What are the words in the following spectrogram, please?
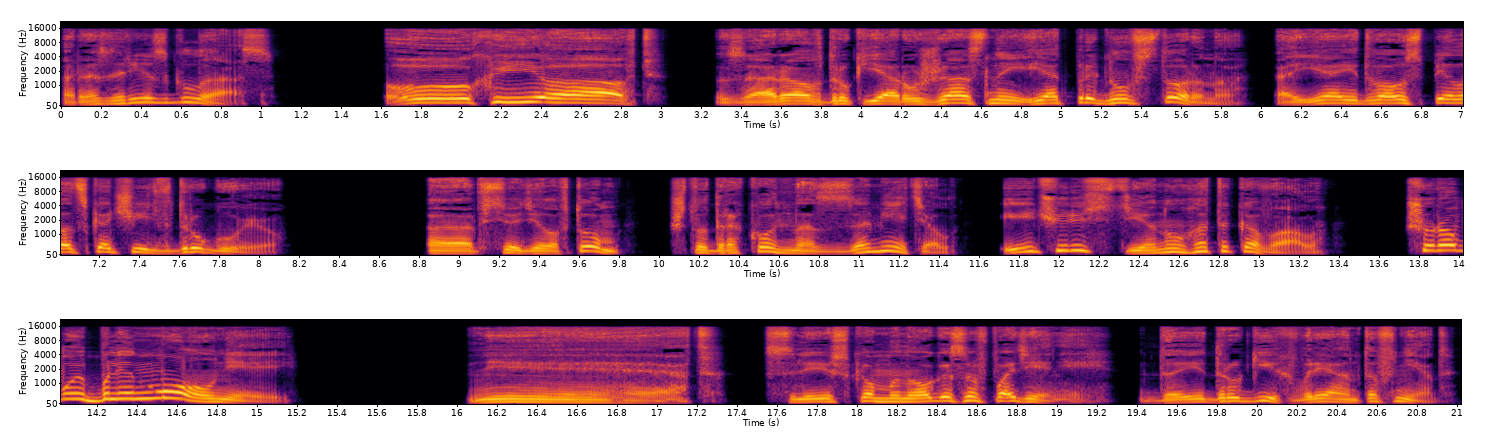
Разрез глаз. «Ух, ёпт!» — заорал вдруг Яр ужасный и отпрыгнул в сторону, а я едва успел отскочить в другую. А все дело в том, что дракон нас заметил и через стену атаковал. Шаровой, блин, молнией! Нет, слишком много совпадений, да и других вариантов нет.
